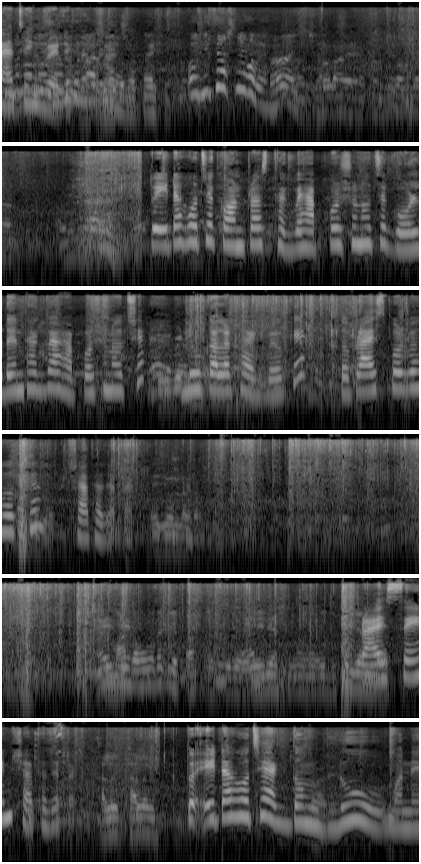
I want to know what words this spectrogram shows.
ম্যাচিং রেড তো এটা হচ্ছে কন্ট্রাস্ট থাকবে। হাফ পোর্শন হচ্ছে গোল্ডেন থাকবে আর হাফ পোর্শন হচ্ছে ব্লু কালার থাকবে ওকে তো প্রাইস পড়বে হচ্ছে সাত হাজার টাকা। প্রাইস সেম সাত হাজার টাকা। তো এটা হচ্ছে একদম ব্লু মানে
